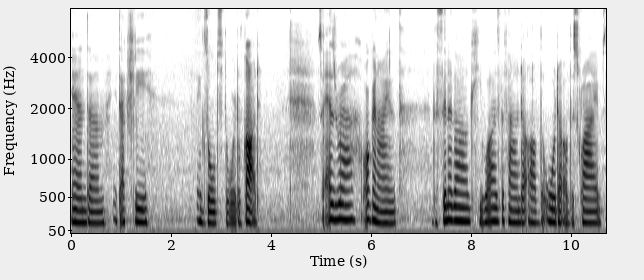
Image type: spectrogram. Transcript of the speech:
And um, it actually exalts the word of God. So Ezra organized the synagogue. He was the founder of the order of the scribes,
